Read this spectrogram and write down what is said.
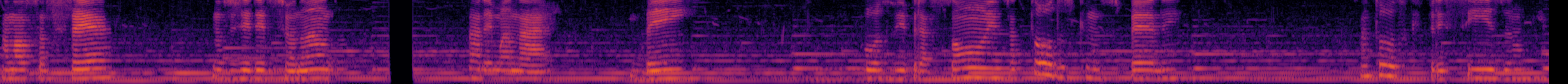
a nossa fé nos direcionando para emanar bem, boas vibrações a todos que nos pedem a todos que precisam.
